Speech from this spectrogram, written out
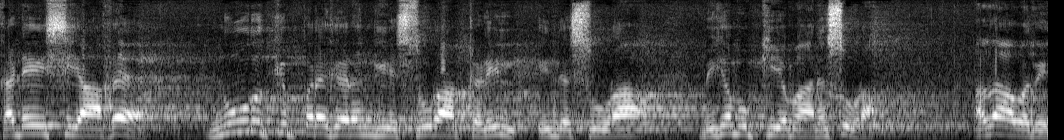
கடைசியாக நூறுக்கு பிறகு இறங்கிய சூறாக்களில் இந்த சூறா மிக முக்கியமான சூறா. அதாவது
